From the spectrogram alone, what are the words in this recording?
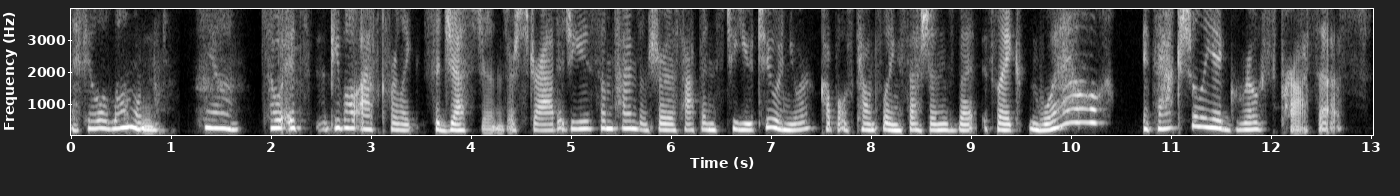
I feel alone. Yeah. So it's people ask for like suggestions or strategies. Sometimes I'm sure this happens to you too in your couples counseling sessions, but it's like, well, it's actually a growth process.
